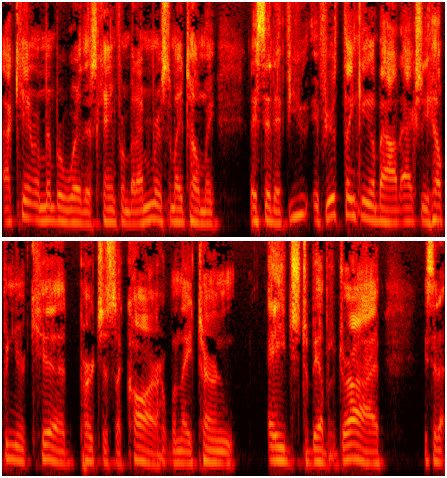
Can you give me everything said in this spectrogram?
I can't remember where this came from, but I remember somebody told me, they said, if you, if you're thinking about actually helping your kid purchase a car when they turn age to be able to drive, he said,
